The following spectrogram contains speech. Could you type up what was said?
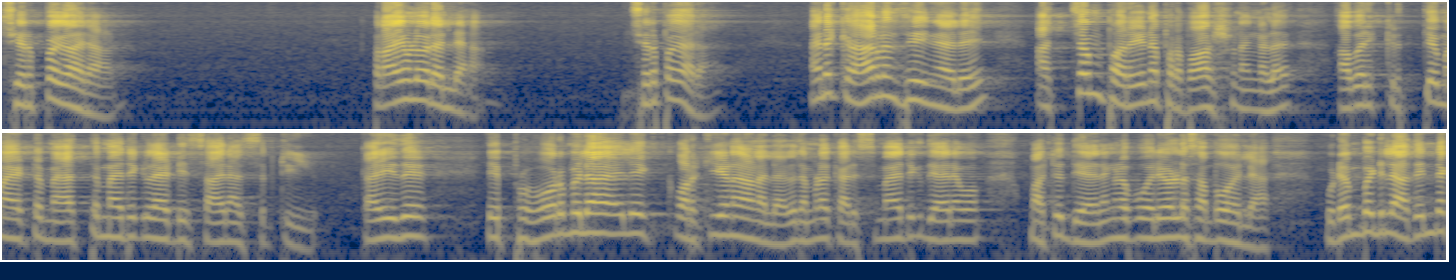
ചെറുപ്പക്കാരാണ്. പ്രായമുള്ളവരല്ല. ചെറുപ്പക്കാരാണ് അതിന്റെ കാരണം വെച്ച് കഴിഞ്ഞാൽ അച്ഛൻ പറയുന്ന പ്രഭാഷണങ്ങൾ അവർ കൃത്യമായിട്ട് മാത്തമാറ്റിക്കലായിട്ട് ഈ സാധനം അക്സെപ്റ്റ് ചെയ്യും. കാര്യം ഇത് ഈ ഫോർമുലയിൽ വർക്ക് ചെയ്യണതാണല്ലോ. അത് നമ്മുടെ കരിസ്മാറ്റിക് ധ്യാനമോ മറ്റു ധ്യാനങ്ങൾ പോലെയുള്ള സംഭവമല്ല. ഉടമ്പടിയിൽ അതിന്റെ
